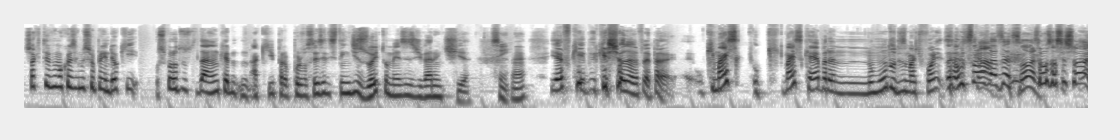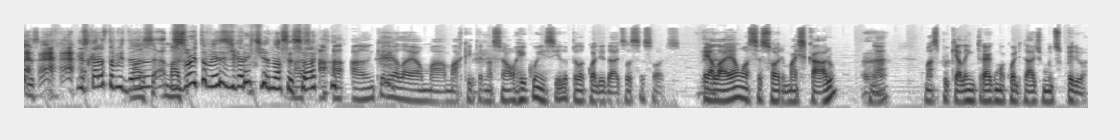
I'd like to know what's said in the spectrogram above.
Só que teve uma coisa que me surpreendeu que os produtos da Anker aqui pra, por vocês eles têm 18 meses de garantia. Sim. E aí eu fiquei questionando, falei, pera, o que mais o que mais quebra no mundo do smartphone são os, cabos, acessórios. são os acessórios. e os caras estão me dando Mas- mas- 18 meses de garantia no acessório. a, a, a Anker, ela é uma marca internacional reconhecida pela qualidade dos acessórios. Ela é um acessório mais caro, né? Mas porque ela entrega uma qualidade muito superior.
